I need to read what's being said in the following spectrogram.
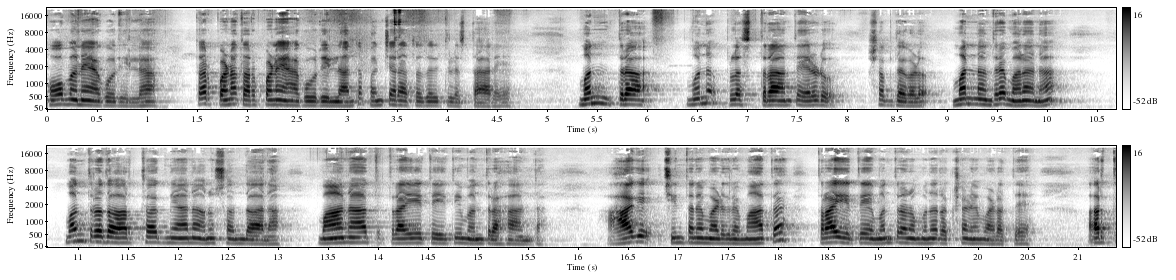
ಹೋಮನೇ ಆಗೋದಿಲ್ಲ, ತರ್ಪಣ ತರ್ಪಣೆ ಆಗೋದಿಲ್ಲ ಅಂತ ಪಂಚರಾತ್ರದಲ್ಲಿ ತಿಳಿಸ್ತಾರೆ. ಮಂತ್ರ, ಮನ್ ಪ್ಲಸ್ ತ್ರ ಅಂತ ಎರಡು ಶಬ್ದಗಳು. ಮನ್ ಅಂದರೆ ಮನನ. ಮಂತ್ರದ ಅರ್ಥ ಜ್ಞಾನ ಅನುಸಂಧಾನ. ಮಾನಾತ್ ತ್ರಾಯತೆ ಇತಿ ಮಂತ್ರ ಅಂತ. ಹಾಗೆ ಚಿಂತನೆ ಮಾಡಿದರೆ ಮಾತ್ರ ತ್ರಾಯತೆ ಮಂತ್ರ ನಮ್ಮನ್ನು ರಕ್ಷಣೆ ಮಾಡುತ್ತೆ. ಅರ್ಥ,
